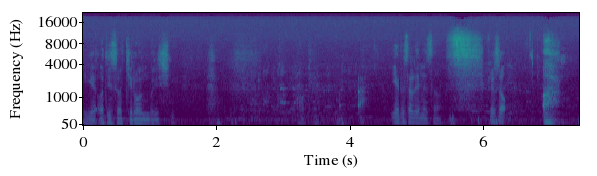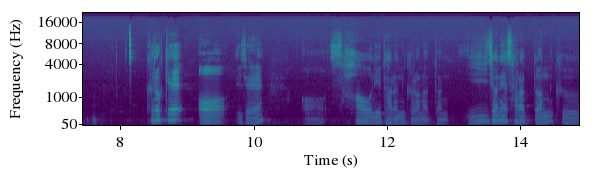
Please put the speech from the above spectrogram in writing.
이게 어디서 기로운 물이십니까? 예루살렘에서 그래서 아 그렇게 어 이제 어 사원이 다른 그런 어떤 이전에 살았던 그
